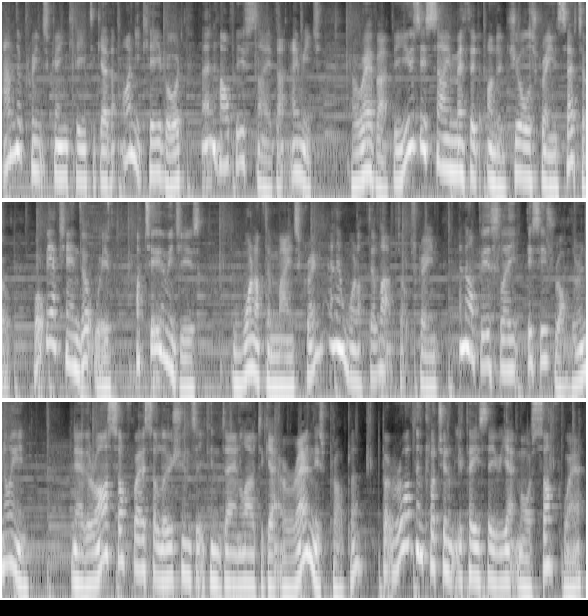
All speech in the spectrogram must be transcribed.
and the print screen key together on your keyboard and hopefully you've saved that image. However, if you use this same method on a dual screen setup, what we actually end up with are two images one off the main screen and then one off the laptop screen and obviously this is rather annoying. Now there are software solutions that you can download to get around this problem, but rather than clutching up your PC with yet more software,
